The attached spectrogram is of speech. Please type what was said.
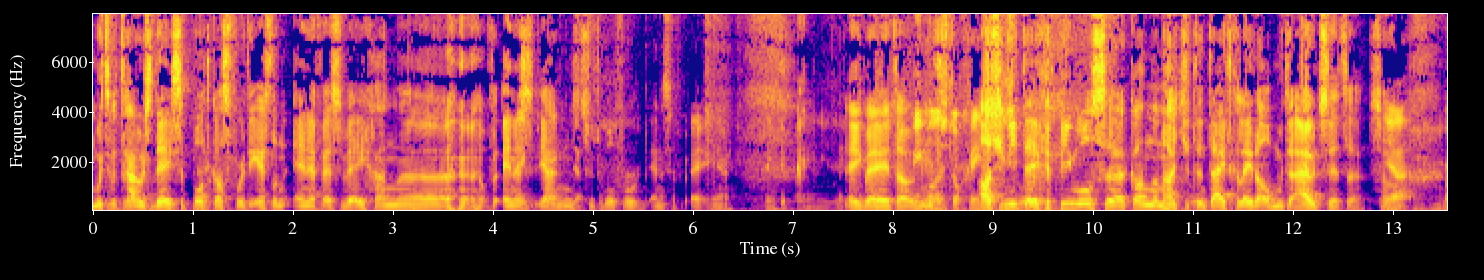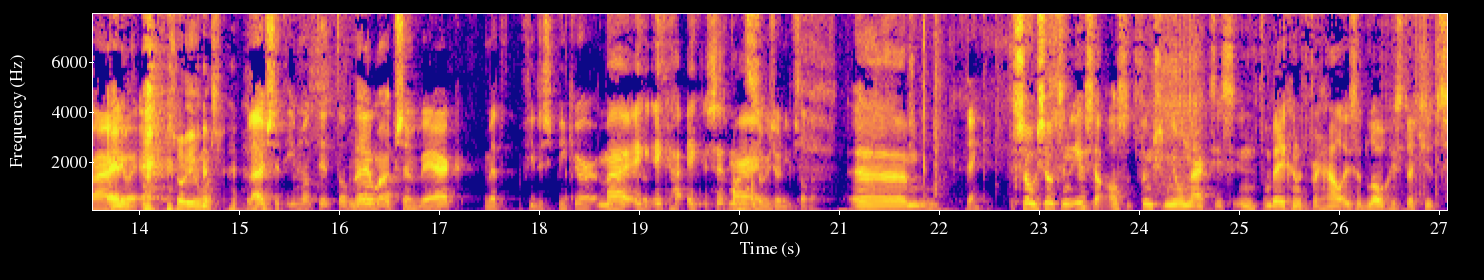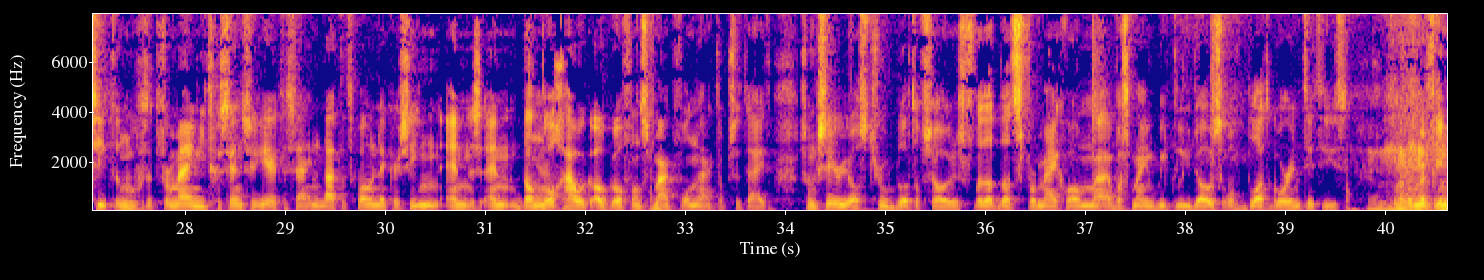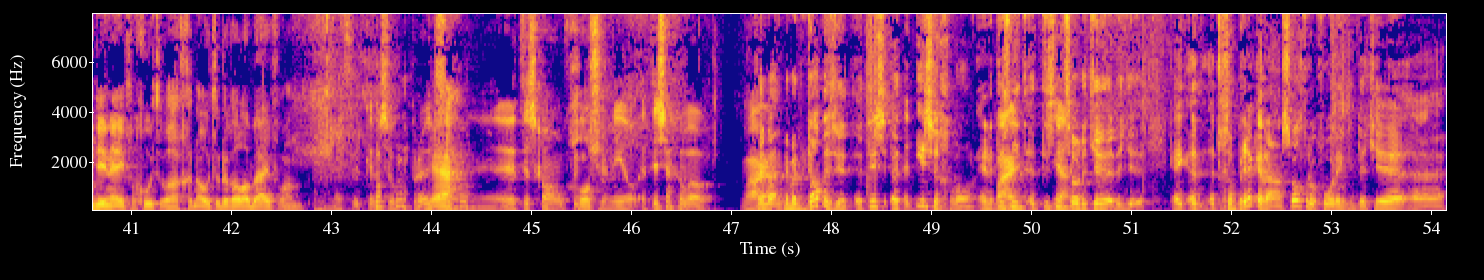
Moeten we trouwens deze podcast voor het eerst dan NFSW gaan... eh, of NS, Ik- ja, ik- niet ja. suitable voor NSFW, ja. Ik heb geen idee. Ik weet het ook Piemel niet. is toch geen... Als je niet tegen Piemels eh, kan, dan had je het een tijd geleden al moeten uitzetten. Zo. Ja, maar Anyway. Sorry jongens. luistert iemand dit dan Nee, maar- op zijn werk met, via de speaker? Maar ik, ik, ik zeg Dat is maar... sowieso niet verstandig, ehm, denk ik. Sowieso ten eerste, als het functioneel naakt is, in, vanwege het verhaal is het logisch dat je het ziet. Dan hoeft het voor mij niet gecensureerd te zijn. Laat het gewoon lekker zien. En, en dan nog hou ik ook wel van smaakvol naakt op zijn tijd. Zo'n serie als True Blood of zo, dus dat, dat is voor mij gewoon, was mijn weekly dose of blood, gore en titties. voor mijn vriendin even goed, we genoten er allebei van. Mensen kunnen zo preut Ja. zijn. Eh, Het is gewoon God. functioneel. Het is er gewoon. Waar... Nee, maar, nee, maar dat is het. Het is, het is er gewoon. En het is niet, het is ja. niet zo dat je, dat je... Kijk, het, het gebrek eraan zorgt er ook voor, denk ik, dat je... eh,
